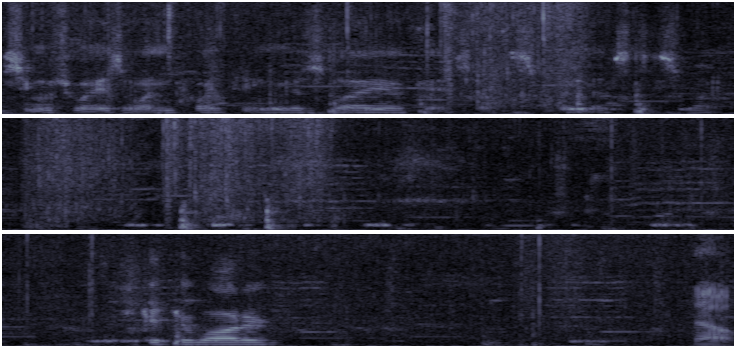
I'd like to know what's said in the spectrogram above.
See which way is the one pointing this way? Okay, so let's spin this this way. Did you get your water? No.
